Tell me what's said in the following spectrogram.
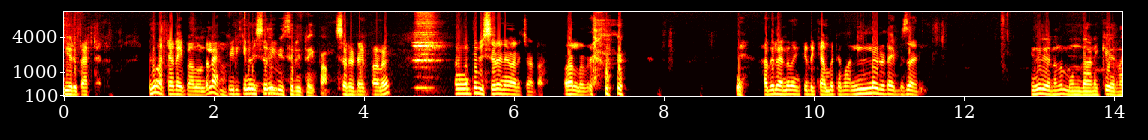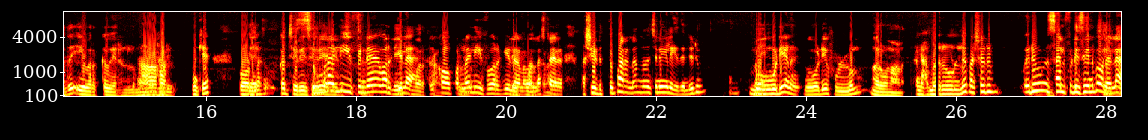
ഈ ഒരു പാറ്റേൺ ഇത് മറ്റേ ടൈപ്പ് ആണെന്നുണ്ട് അല്ലേ? ഇരിക്കുന്ന വിസറി വിസിറി ടൈപ്പാണ് വിസറി ടൈപ്പ് ആണ്. അങ്ങനത്തെ വിസറി തന്നെ കാണിച്ചോട്ടാ അതല്ലത് അതിൽ തന്നെ നിങ്ങൾക്ക് എടുക്കാൻ പറ്റിയ നല്ലൊരു ടൈപ്പ് സാരി. ഇത് വരുന്നത് മുന്താണിക്ക് വരുന്നത് ഈ വർക്ക് വരുന്നുള്ളൂ ഓക്കെ. ലീഫിന്റെ വർക്ക് ഇല്ല? work കോപ്പറിലെ ലീഫ് വർക്ക് ചെയ്താണ് നല്ല സ്റ്റൈൽ പക്ഷെ എടുത്ത് പറയണത് എന്താ വെച്ചിട്ടുണ്ടെങ്കിൽ ഇതിന്റെ ഒരു ബോഡിയാണ് ബോഡി ഫുള്ളും മെറൂൺ ആണ്. മെറൂണിൽ പക്ഷെ ഒരു ഒരു സെൽഫ് ഡിസൈൻ പോലെ അല്ലെ?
